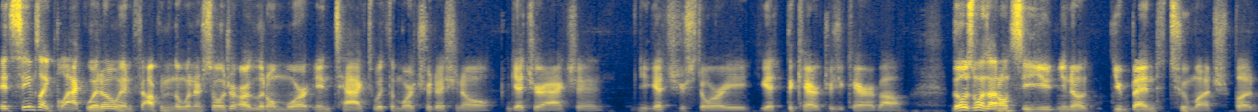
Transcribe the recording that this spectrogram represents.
it seems like Black Widow and Falcon and the Winter Soldier are a little more intact with the more traditional get your action, you get your story, you get the characters you care about. Those ones I don't see you, you know, you bend too much, but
